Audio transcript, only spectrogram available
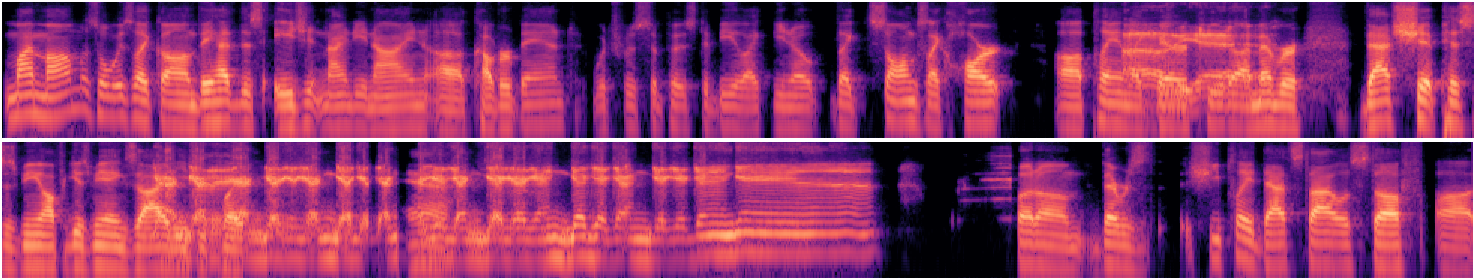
My mom was always like, um, they had this Agent 99 uh, cover band, which was supposed to be like, you know, like songs like Heart, uh, playing like Oh, Barracuda. yeah. I remember that shit pisses me off. It gives me anxiety. play- But um, there was she played that style of stuff. Uh,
